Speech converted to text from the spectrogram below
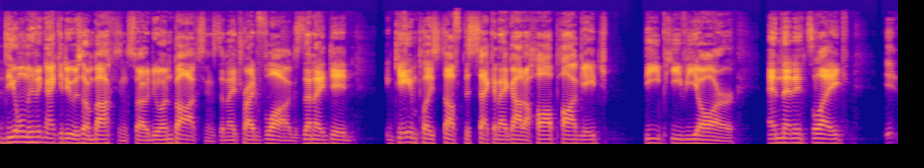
the only thing I could do was unboxing. So I would do unboxings. Then I tried vlogs. Then I did gameplay stuff the second I got a Hauppauge HD PVR. And then it's like it,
